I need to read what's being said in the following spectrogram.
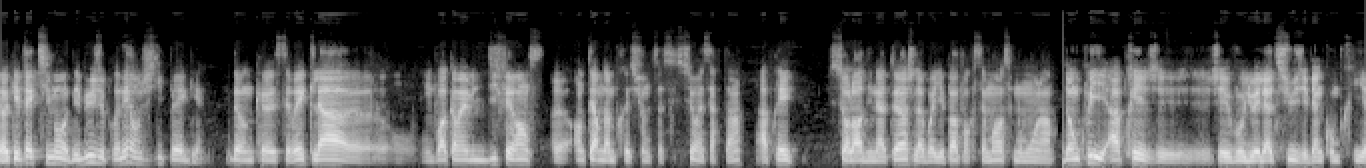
Donc effectivement, au début, je prenais en JPEG. Donc euh, c'est vrai que là, euh, on, voit quand même une différence euh, en termes d'impression, ça c'est sûr et certain. Après, sur l'ordinateur, je la voyais pas forcément à ce moment-là. Donc oui, après, j'ai évolué là-dessus, j'ai bien compris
